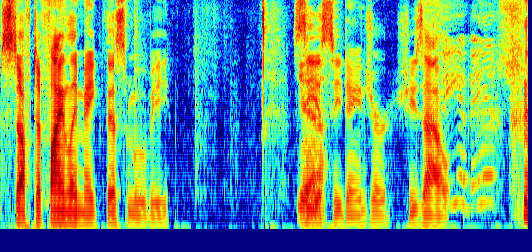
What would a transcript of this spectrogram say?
stuff to finally make this movie. See Yeah. ya, Sea Danger. She's out.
